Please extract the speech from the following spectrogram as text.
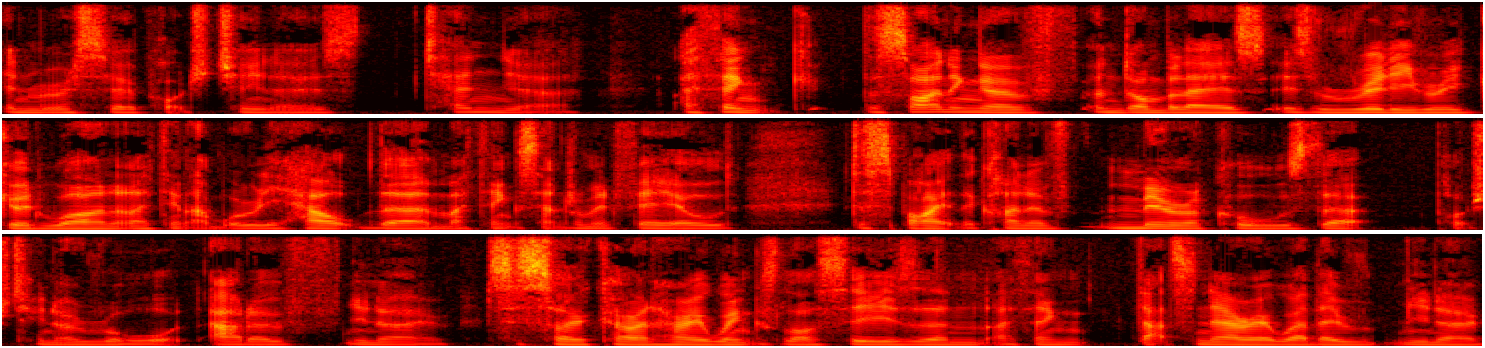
in Mauricio Pochettino's tenure. I think the signing of Ndombele is, is a really, really good one, and I think that will really help them. I think central midfield, despite the kind of miracles that Pochettino wrought out of, you know, Sissoko and Harry Winks last season, I think that's an area where they, you know,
